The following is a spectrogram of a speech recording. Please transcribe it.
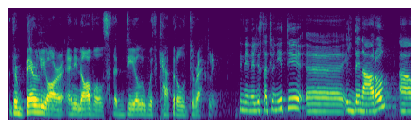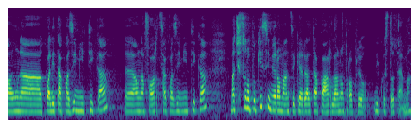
there barely are any novels that deal with capital directly. Quindi negli Stati Uniti eh, il denaro ha una qualità quasi mitica, eh, ha una forza quasi mitica, ma ci sono pochissimi romanzi che in realtà parlano proprio di questo tema.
